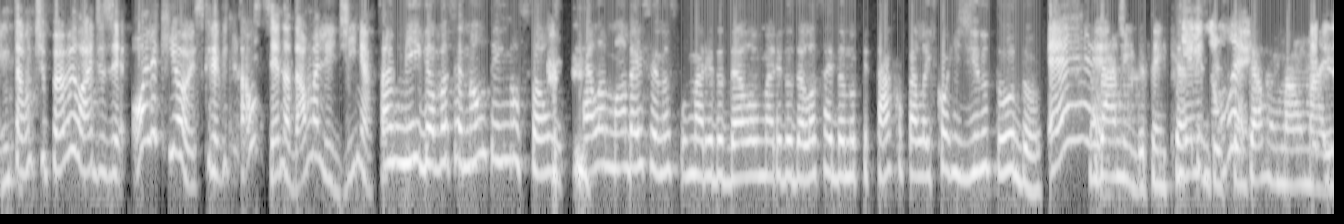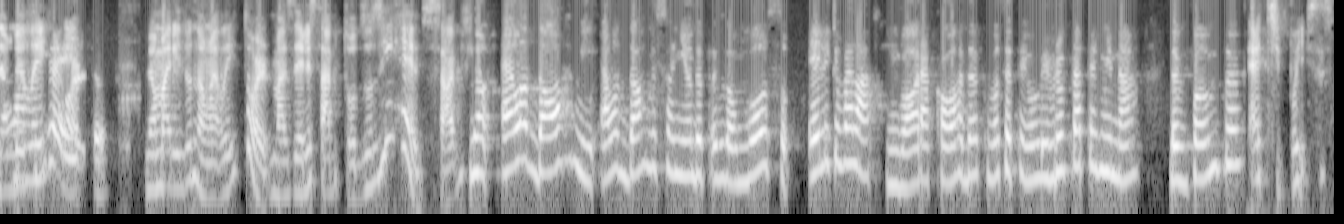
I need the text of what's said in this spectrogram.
Então, tipo, eu ir lá dizer: olha aqui, ó, eu escrevi tal cena, dá uma lidinha. Amiga, você não tem noção. Ela manda as cenas pro marido dela, o marido dela sai dando pitaco pra ela ir corrigindo tudo. É. Mas, amiga, tem que, ele não tem é. que arrumar um mais. Ele não é leitor. Jeito. Meu marido não é leitor, mas ele sabe todos os enredos, sabe? Não, ela dorme, ela dorme sonhando depois do almoço, ele que vai lá, embora acorda, que você tem um livro para terminar, levanta. É tipo isso.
